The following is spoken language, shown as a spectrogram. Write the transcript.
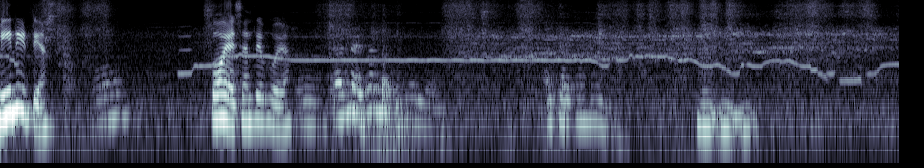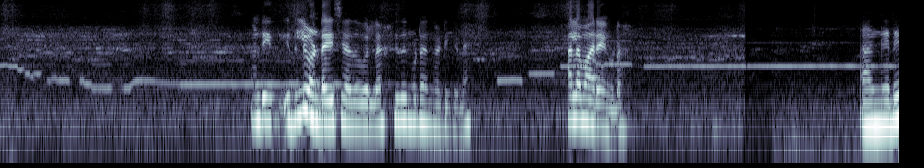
മീൻ കിട്ടിയാ? പോയാ? ചന്തയിൽ പോയാ. ഉണ്ട്, ഇത് ഇതിലും ഉണ്ടായിച്ച അതുപോലെ. ഇതും കൂടെ കാട്ടിക്കണേ അലമാരയും കൂടെ. അങ്ങനെ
